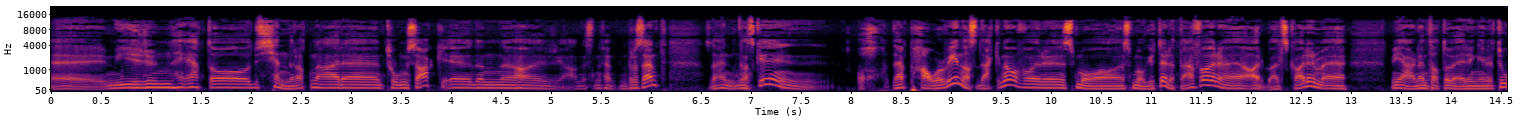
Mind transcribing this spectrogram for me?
eh mye rundhet, og du kjenner at den er eh, tung sak. Eh, den har ja, nesten 15 så det er en ganske åh, det er powervin, altså. Det er ikke noe for eh, små smågutter. Dette er for arbeidskarer med, med gjerne en tatovering eller to,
